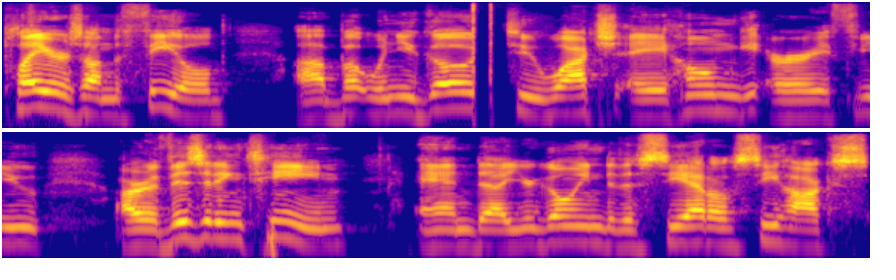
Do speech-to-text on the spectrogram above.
players on the field, uh, but when you go to watch a home, or if you are a visiting team and uh, you're going to the Seattle Seahawks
